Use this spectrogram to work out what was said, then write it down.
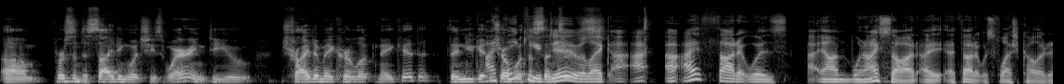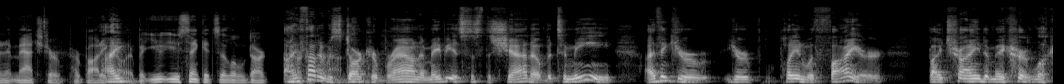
um, person deciding what she's wearing, do you try to make her look naked? Then you get in I trouble think with you the do. Like I, I, I thought it was on when I saw it. I, I thought it was flesh colored and it matched her her body I- color. But you, you think it's a little dark. I thought it was darker brown, and maybe it's just the shadow. But to me, I think you're you're playing with fire by trying to make her look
